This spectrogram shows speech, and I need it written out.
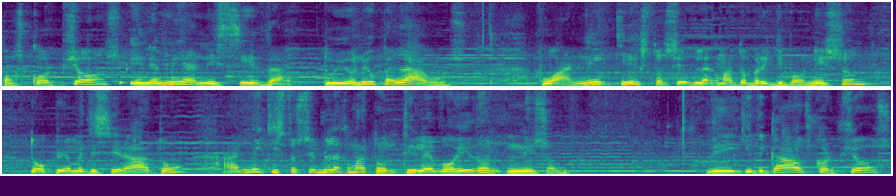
ο Σκορπιός είναι μία νησίδα του Ιωνίου Πελάγους που ανήκει στο σύμπλεγμα των Πριγκυπονήσων το οποίο με τη σειρά του ανήκει στο σύμπλεγμα των Τηλεβοίδων νήσων. Διοικητικά ο Σκορπιός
